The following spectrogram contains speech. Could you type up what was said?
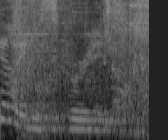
Killing spree.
